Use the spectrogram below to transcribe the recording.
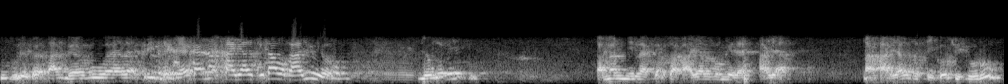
boleh ke tangga elek kritik ya karena khayal kita mau kayu yo, yo ini. Karena nilai kerja khayal memilih khayal. Nah khayal resiko disuruh.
